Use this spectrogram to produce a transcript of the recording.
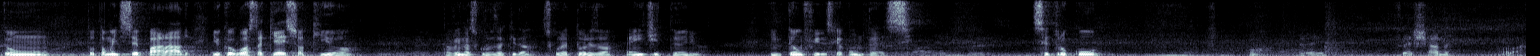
Então, totalmente separado. E o que eu gosto aqui é isso aqui, ó. Tá vendo as curvas aqui dos coletores, ó? É em titânio. Então, filhos, o que acontece? Você trocou... Ó, pera aí. Flechada. Olha lá.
